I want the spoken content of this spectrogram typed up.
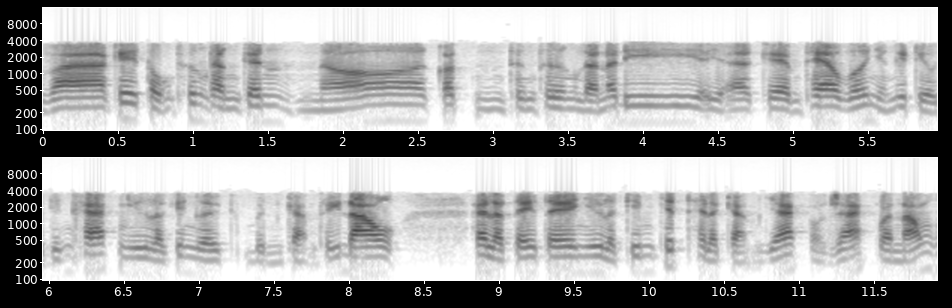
và cái tổn thương thần kinh nó có thường thường là nó đi à, kèm theo với những cái triệu chứng khác như là cái người bệnh cảm thấy đau hay là tê tê như là kim chích hay là cảm giác còn rát và nóng.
